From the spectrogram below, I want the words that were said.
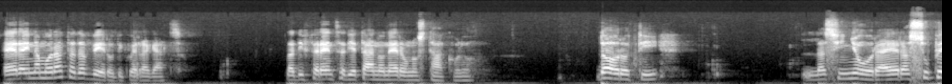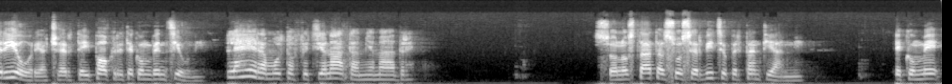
Era innamorata davvero di quel ragazzo. La differenza di età non era un ostacolo. Dorothy, la signora, era superiore a certe ipocrite convenzioni. Lei era molto affezionata a mia madre. Sono stata al suo servizio per tanti anni e con me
